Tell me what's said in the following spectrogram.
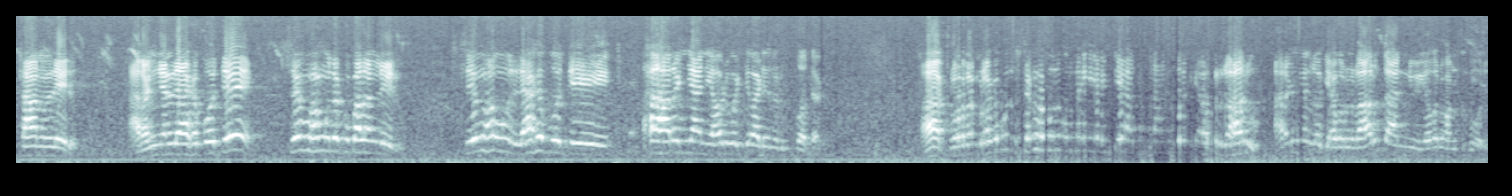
స్థానం లేదు. అరణ్యం లేకపోతే సింహములకు బలం లేదు. సింహము లేకపోతే ఆ అరణ్యాన్ని ఎవడు పట్టి వాడు ఆ క్రూర మృగములు సింహములు ఉన్నాయి అంటే దానిలోకి ఎవరు రారు. అరణ్యంలోకి ఎవరు రారు దాన్ని ఎవరు అనుకోరు.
